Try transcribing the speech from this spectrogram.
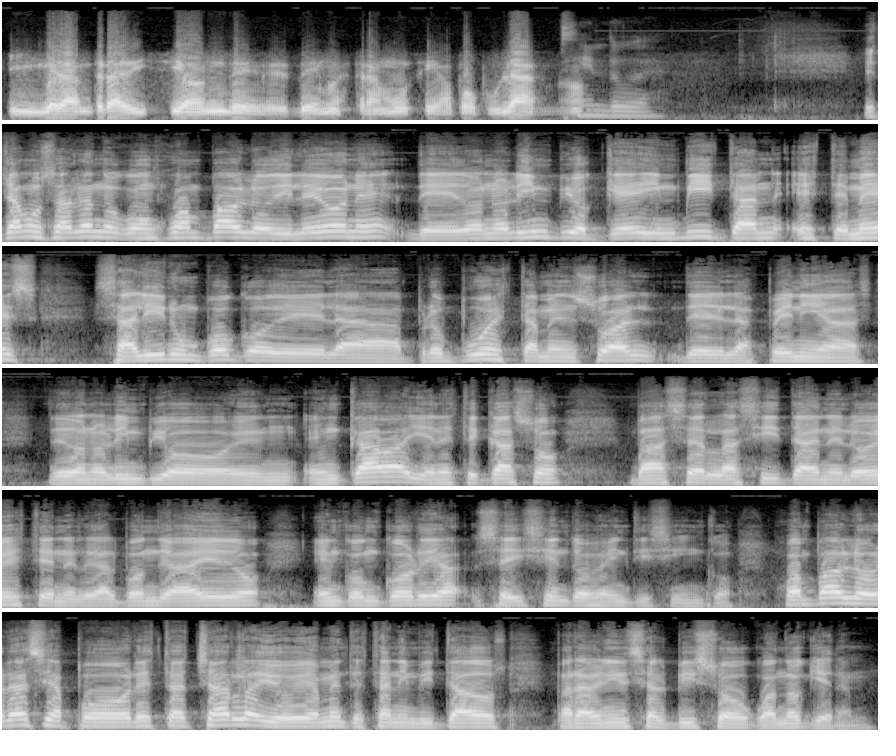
y gran tradición de, nuestra música popular, ¿no? Sin duda. Estamos hablando con Juan Pablo Di Leone de Don Olimpio que invitan este mes salir un poco de la propuesta mensual de las peñas de Don Olimpio en, en, Cava y en este caso va a ser la cita en el oeste, en el Galpón de Aedo, en Concordia 625. Juan Pablo, gracias por esta charla y obviamente están invitados para venirse al piso cuando quieran.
